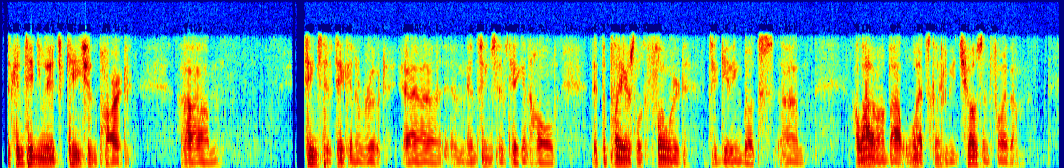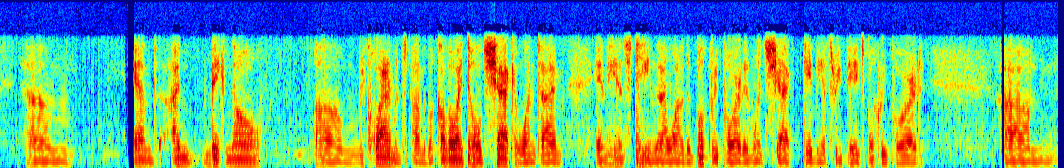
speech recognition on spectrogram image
the continuing education part um, seems to have taken a root uh, and, and, seems to have taken hold. That the players look forward to getting books, um, a lot of them about what's going to be chosen for them. Um, and I make no um, requirements upon the book, although I told Shaq at one time and his team that I wanted a book report, And which Shaq gave me a three page book report. Um,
